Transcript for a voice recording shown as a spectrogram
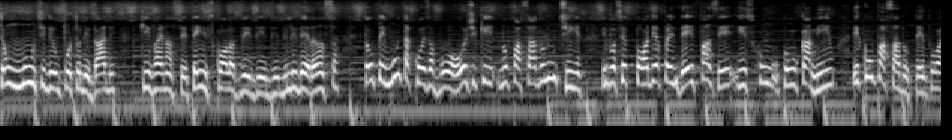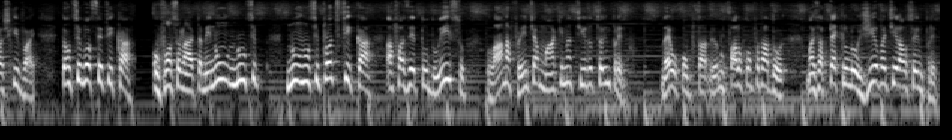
tem um monte de oportunidade que vai nascer. Tem escolas de, de, de, liderança. Então tem muita coisa boa hoje que no passado não tinha. E você pode aprender e fazer isso com, com o caminho e com o passar do tempo, eu acho que vai. Então se você ficar o funcionário também não, não, se, não, não se prontificar a fazer tudo isso, lá na frente a máquina tira o seu emprego. Né? O computador, eu não falo computador, mas a tecnologia vai tirar o seu emprego.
